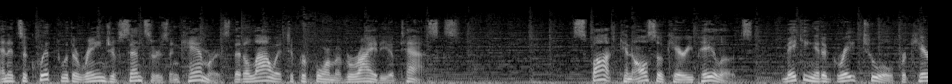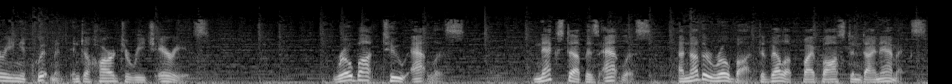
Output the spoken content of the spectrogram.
and it's equipped with a range of sensors and cameras that allow it to perform a variety of tasks. Spot can also carry payloads, making it a great tool for carrying equipment into hard-to-reach areas. Robot 2 Atlas Next up is Atlas, another robot developed by Boston Dynamics.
